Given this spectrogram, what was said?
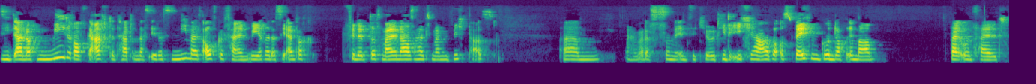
sie da noch nie drauf geachtet hat und dass ihr das niemals aufgefallen wäre, dass sie einfach findet, dass meine Nase halt zu meinem Gesicht passt. Ähm, aber das ist so eine Insecurity, die ich habe, aus welchem Grund auch immer weil uns halt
